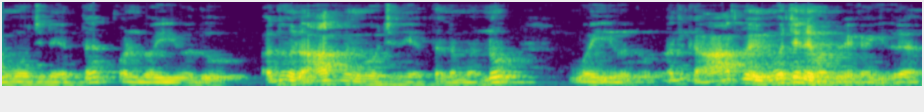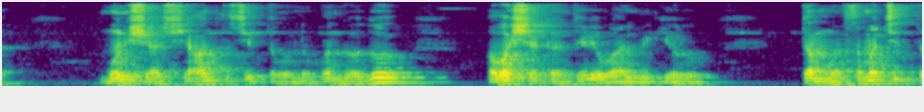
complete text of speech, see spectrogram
ವಿಮೋಚನೆಯತ್ತ ಕೊಂಡೊಯ್ಯುವುದು. ಅದು ಆತ್ಮ ವಿಮೋಚನೆಯತ್ತ ನಮ್ಮನ್ನು ಒಯ್ಯುವುದು. ಅದಕ್ಕೆ ಆತ್ಮ ವಿಮೋಚನೆ ಹೊಂದಬೇಕಾಗಿದ್ರೆ ಮನುಷ್ಯ ಶಾಂತ ಚಿತ್ತವನ್ನು ಹೊಂದುವುದು ಅವಶ್ಯಕ ಅಂತೇಳಿ ವಾಲ್ಮೀಕಿಯವರು ತಮ್ಮ ಸಮಚಿತ್ತ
